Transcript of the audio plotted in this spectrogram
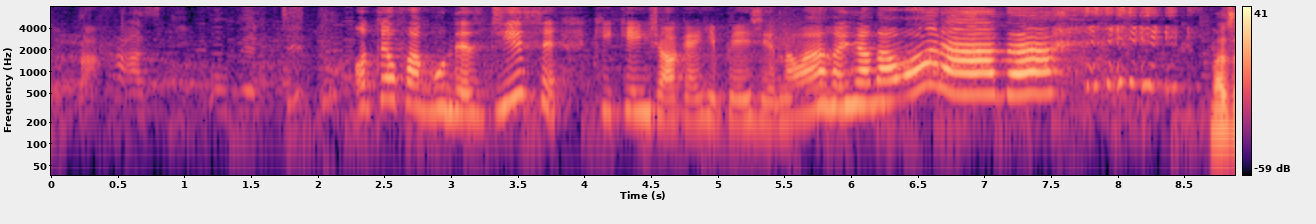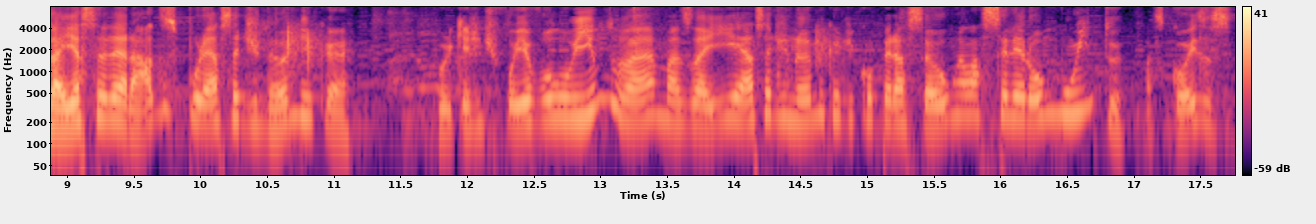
do Tarrasque Convertido. O seu Fagundes disse que quem joga RPG não arranja namorada. Mas aí, acelerados por essa dinâmica, porque a gente foi evoluindo, né? Mas aí essa dinâmica de cooperação, ela acelerou muito as coisas.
